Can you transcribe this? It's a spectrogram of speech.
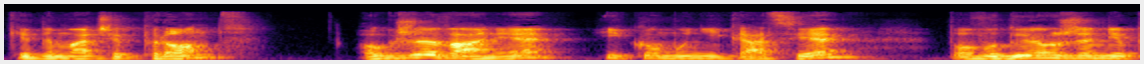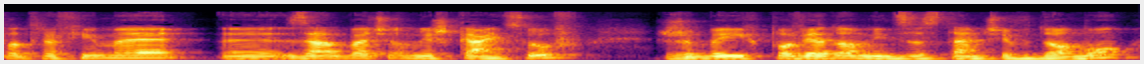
kiedy macie prąd, ogrzewanie i komunikację powodują, że nie potrafimy e, zadbać o mieszkańców, żeby ich powiadomić, zostańcie w domu,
